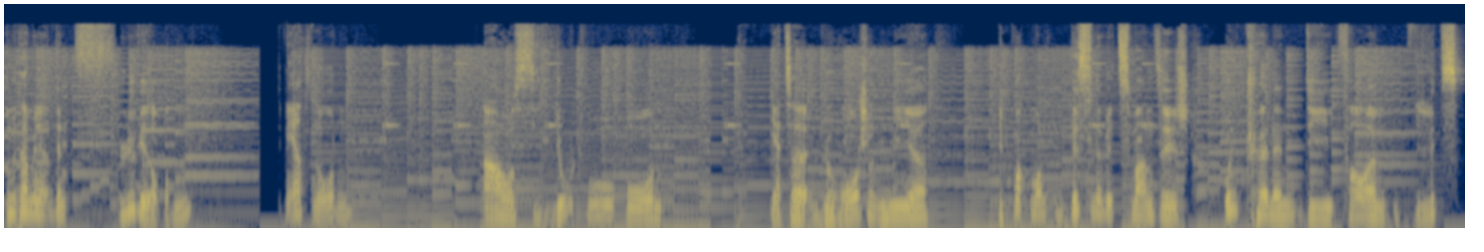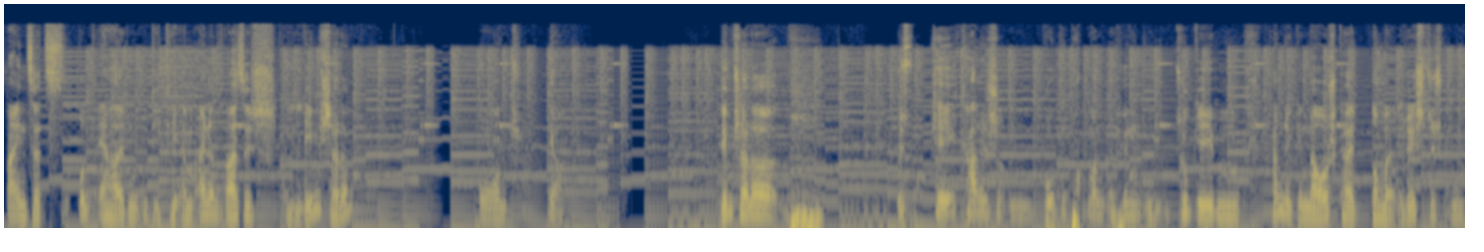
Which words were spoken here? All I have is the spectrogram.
Somit haben wir den Flügelorden, den ersten Orden, aus Yoto und jetzt äh, gehorchen mir die Pokémon bis Level 20 und können die VM Blitz einsetzen und erhalten die TM31 Lebensschelle. Und ja, Lebensschelle ist okay, kann ich Boden-Pokémon hinzugeben, kann die Genauigkeit nochmal richtig gut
